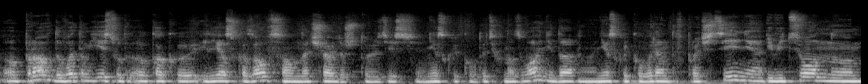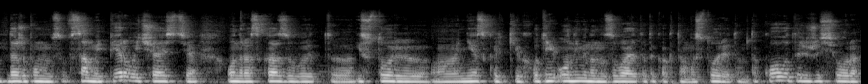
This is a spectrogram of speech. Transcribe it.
э, правда, в этом есть, вот, э, как Илья сказал в самом начале, что здесь несколько вот этих названий, да, несколько вариантов прочтения. И ведь он, э, даже, по-моему, в самой первой части, он рассказывает историю нескольких, вот он именно называет это как там история там такого-то режиссера,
